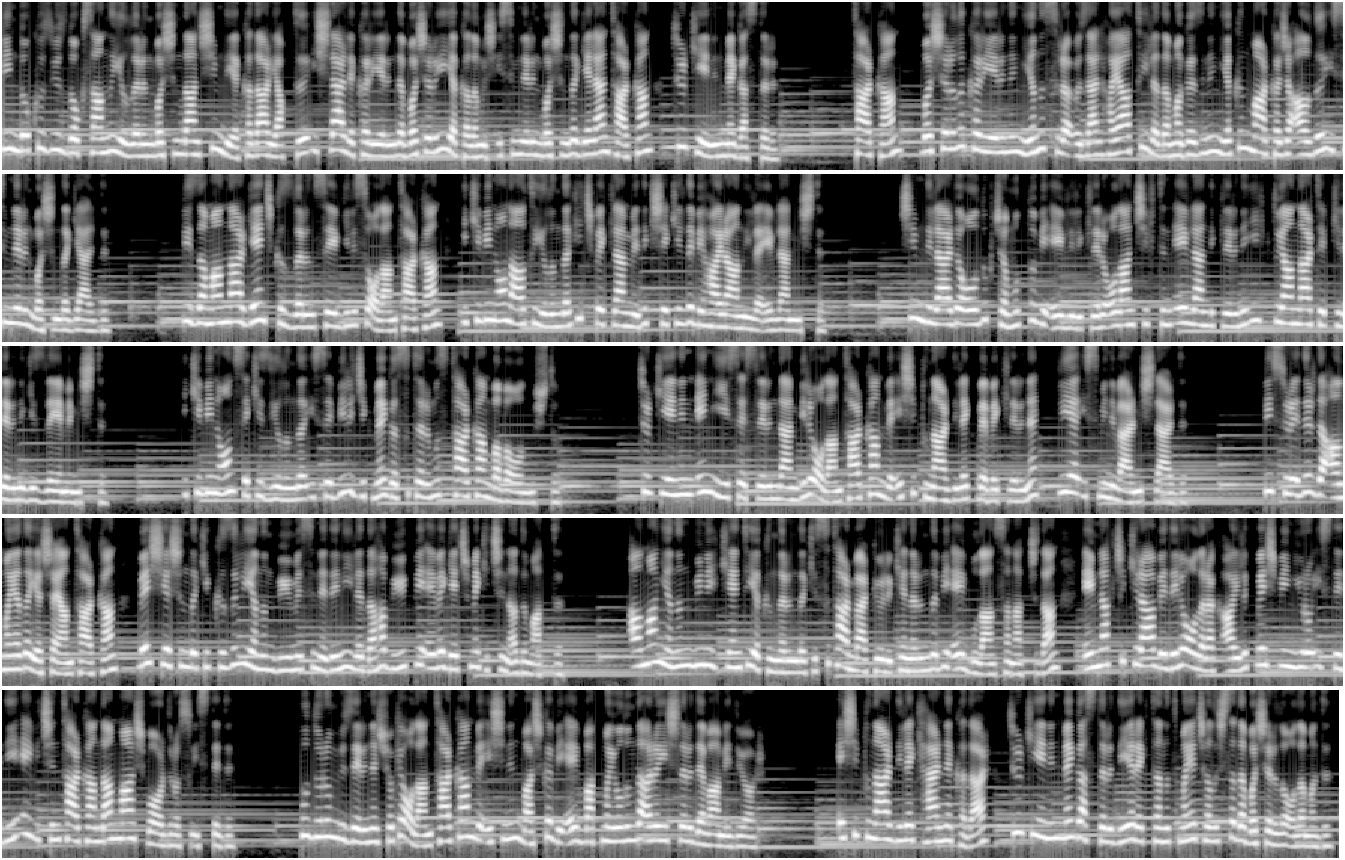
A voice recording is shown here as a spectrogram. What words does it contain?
1990'lı yılların başından şimdiye kadar yaptığı işlerle kariyerinde başarıyı yakalamış isimlerin başında gelen Tarkan, Türkiye'nin megastarı. Tarkan, başarılı kariyerinin yanı sıra özel hayatıyla da magazinin yakın markaja aldığı isimlerin başında geldi. Bir zamanlar genç kızların sevgilisi olan Tarkan, 2016 yılında hiç beklenmedik şekilde bir hayranıyla evlenmişti. Şimdilerde oldukça mutlu bir evlilikleri olan çiftin evlendiklerini ilk duyanlar tepkilerini gizleyememişti. 2018 yılında ise biricik mega starımız Tarkan Baba olmuştu. Türkiye'nin en iyi seslerinden biri olan Tarkan ve eşi Pınar Dilek bebeklerine Lia ismini vermişlerdi. Bir süredir de Almanya'da yaşayan Tarkan, 5 yaşındaki kızı Lia'nın büyümesi nedeniyle daha büyük bir eve geçmek için adım attı. Almanya'nın Münih kenti yakınlarındaki Starnberg Gölü kenarında bir ev bulan sanatçıdan, emlakçı kira bedeli olarak aylık 5000 euro istediği ev için Tarkan'dan maaş bordrosu istedi. Bu durum üzerine şoke olan Tarkan ve eşinin başka bir ev bakma yolunda arayışları devam ediyor. Eşi Pınar Dilek her ne kadar, Türkiye'nin megastarı diyerek tanıtmaya çalışsa da başarılı olamadı.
